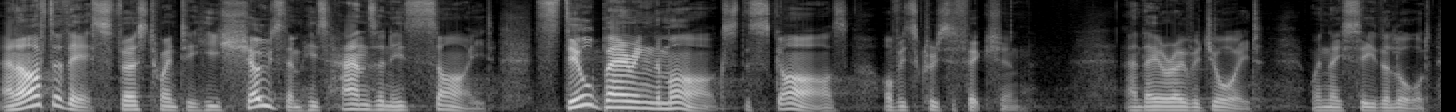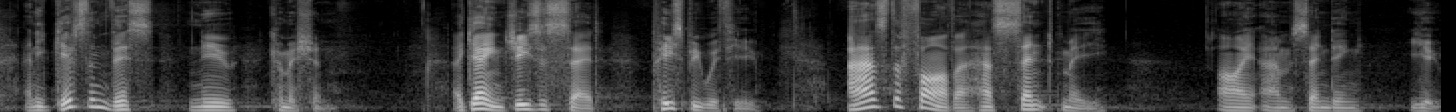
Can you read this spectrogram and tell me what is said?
And after this, verse 20, he shows them his hands and his side, still bearing the marks, the scars of his crucifixion. And they are overjoyed when they see the Lord. And he gives them this new commission. Again, Jesus said, Peace be with you. As the Father has sent me, I am sending you.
